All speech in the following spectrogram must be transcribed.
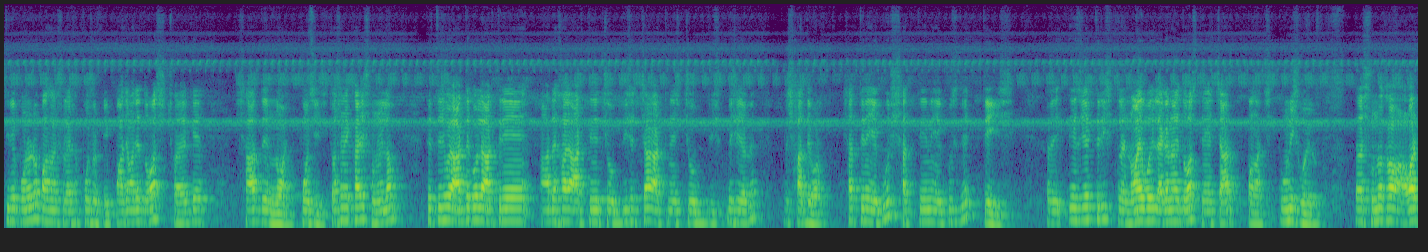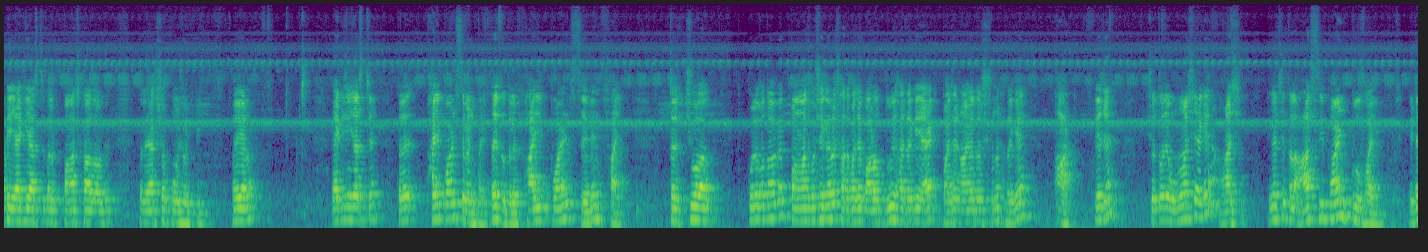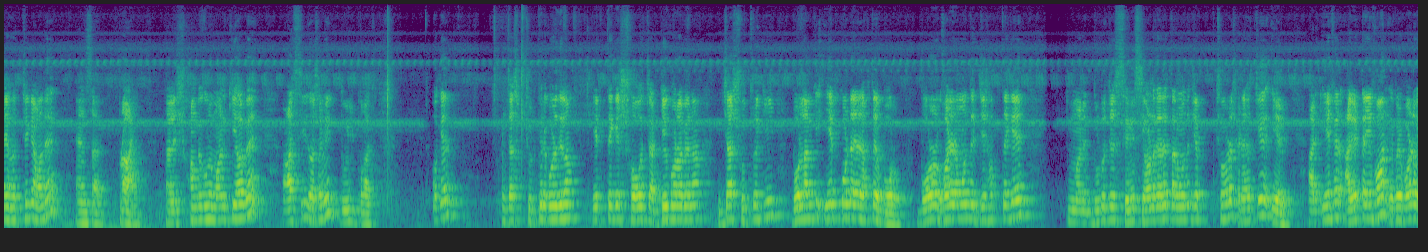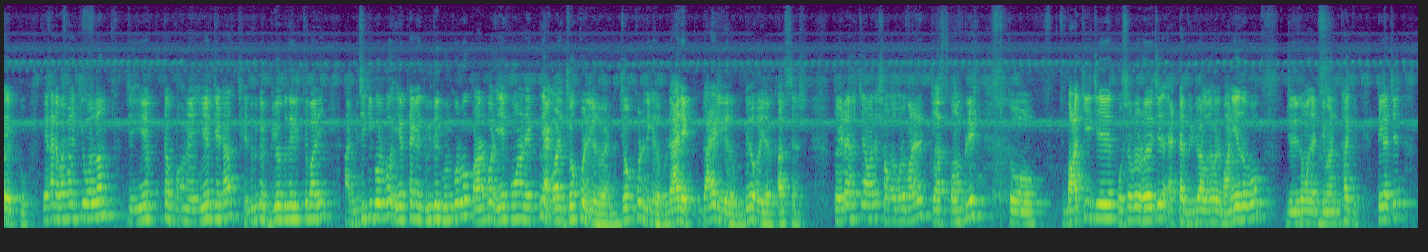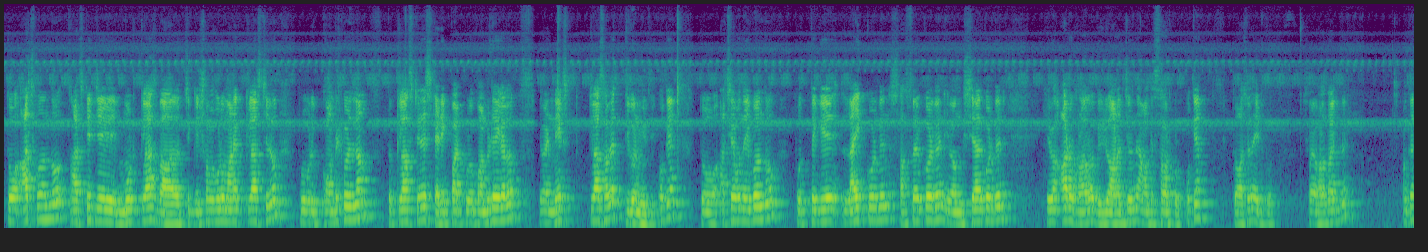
তিনে পনেরো, পাঁচ ষোলো, একশো পঁয়ষট্টি। পাঁচে মাঝে দশ, ছয় একে সাত নয়, পঁচিশ। দশমিক খাই শুনলাম তেত্রিশ করে আট দিয়ে করলে আট তিনে, আট দেখা হয় আট তিনে চব্বিশে, চার, আট তিনে চব্বিশ, বেশি যাবে। সাত দিয়ে করো। সাত তিনে একুশ, সাত তিনে একুশ দিয়ে তেইশ। তাহলে তেইশ তিরিশ, তাহলে নয় বইল, এগারো নয় দশ, তিনে চার, পাঁচ, উনিশ বইল। তাহলে শূন্য খাওয়া আবার পেয়ে একই আসছে, তাহলে পাঁচ খাওয়া হবে, তাহলে একশো পঁয়ষট্টি। হয়ে গেল? একই জিনিস আসছে, তাহলে ফাইভ পয়েন্ট সেভেন ফাইভ তাই তো? তাহলে ফাইভ পয়েন্ট সেভেন ফাইভ তাহলে চুয়া করে কত হবে? পাঁচ বসে গেল, সাত পাঁচে বারো দুই হাতে থেকে এক, পাঁচে নয় দশ, শূন্য, সাত থেকে আট। ঠিক আছে? সত্তর হাজার উনআশি আগে আশি। ঠিক আছে? তাহলে আশি পয়েন্ট টু ফাইভ এটাই হচ্ছে কি আমাদের অ্যান্সার প্রায়। তাহলে সংখ্যাগুলোর মান কি হবে? আশি দশমিক দুই পাঁচ। ওকে জাস্ট চুট করে করে দিলাম। এর থেকে সহজ আর কেউ করাবে না। যার সূত্র কি? বললাম কি এফ কোনটা সব থেকে বড়ো বড়োর ঘরের মধ্যে যে সব থেকে মানে দুটো যে সেমি সীমানা যাবে তার মধ্যে যে ছোটটা, সেটা হচ্ছে এল আর এফ এর আগেরটা এফ ওয়ান এফ এর এফ টু এখানে বসানো কি বললাম? যে এফটা মানে এফ যেটা, সে দুটোকে বিয়োগ দিয়ে লিখতে পারি। আর নিচে কি করব? এফটাকে দুই দিয়ে গুণ করব। করার পর এফ ওয়ান আর এফ টু একবার যোগ করে লিখে দেবো একটা যোগ করে লিখে দেবো। ডাইরেক্ট ডাইরেক্ট লিখে দেবো। দিলে হয়ে যাবে কাজ শেষ। তো এটা হচ্ছে আমাদের সংখ্যাগুলো মানের ক্লাস কমপ্লিট তো বাকি যে প্রশ্নগুলো রয়েছে, একটা ভিডিও আলাদাভাবে বানিয়ে দেবো, যদি তোমাদের ডিমান্ড থাকে। ঠিক আছে? তো আজ পর্যন্ত আজকে যে মোট ক্লাস বা হচ্ছে কি সংখ্যাগুলো মানে ক্লাস ছিল, পুরোপুরি কমপ্লিট করে দিলাম। তো ক্লাস টেনের স্ট্যাটিক পার্ট পুরো কমপ্লিট হয়ে গেল। এবার নেক্সট ক্লাস হবে ত্রিকোণমিতি ওকে তো আজকের মধ্যে এই পর্যন্ত। প্রত্যেকে লাইক করবেন সাবস্ক্রাইব করবেন এবং শেয়ার করবেন। এবং আরও ভালো ভালো ভিডিও আনার জন্য আমাকে সাপোর্ট করুন ওকে তো আসলে এইটুকু। সবাই ভালো থাকবে ওকে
